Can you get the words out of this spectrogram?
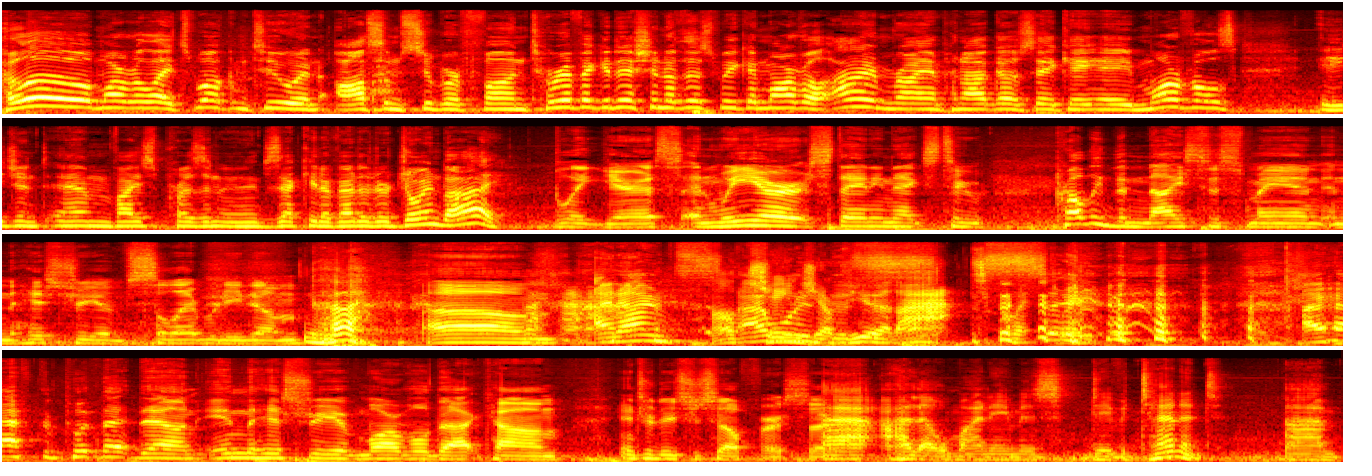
Hello, Marvelites. Welcome to an awesome, super fun, terrific edition of This Week in Marvel. I'm Ryan Penagos, aka Marvel's Agent M, Vice President and Executive Editor, joined by Blake Garris, and we are standing next to probably the nicest man in the history of celebritydom. um, and I'm. I'll I change wanted your view of that quickly. I have to put that down in the history of Marvel.com. Introduce yourself first, sir. Uh, hello, my name is David Tennant. I'm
